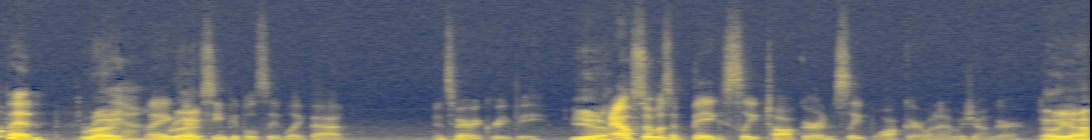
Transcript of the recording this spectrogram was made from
open. Right. Yeah. Like Right. I've seen people sleep like that. It's very creepy. Yeah. I also was a big sleep talker and sleepwalker when I was younger. Oh yeah.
